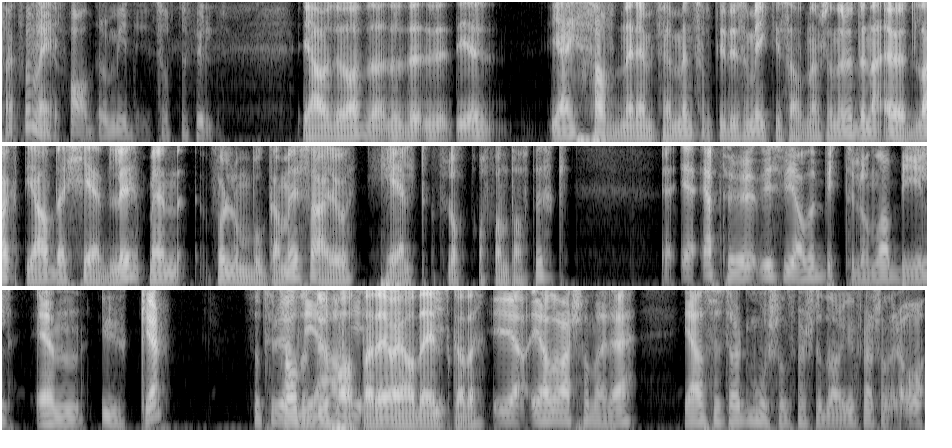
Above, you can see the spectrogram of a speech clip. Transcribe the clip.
Takk for mail. Fader, hvor mye drivstoff du fyller. Ja, hva, det- det- det- jeg, savner M5-en samtidig som jeg ikke savner den, skjønner du. Den er ødelagt, ja, det er kjedelig, men for lommeboka mi så er det jo helt flott og fantastisk. Jeg, jeg, jeg tror Hvis vi hadde byttelån av bil en uke, så tror Så hadde jeg du hata det, og jeg hadde elska det. Jeg, jeg hadde vært sånn derre Jeg hadde syntes det hadde vært morsomt første dagen, for det er sånn der, Å,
